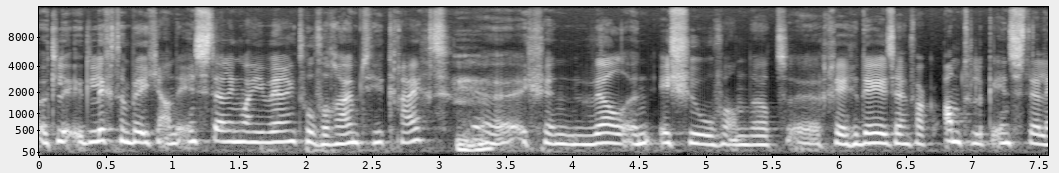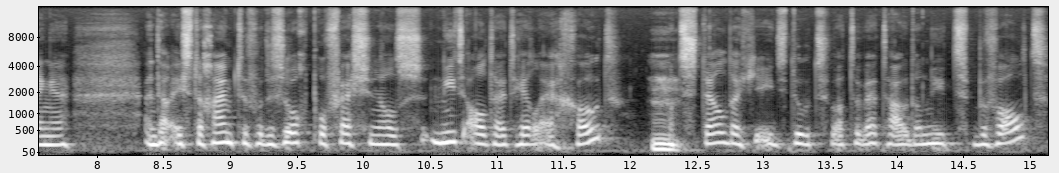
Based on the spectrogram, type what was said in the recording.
het, li- het ligt een beetje aan de instelling waar je werkt, hoeveel ruimte je krijgt. Mhm. Eh, ik vind wel een issue van dat GGD'en zijn vaak ambtelijke instellingen. En daar is de ruimte voor de zorgprofessionals niet altijd heel erg groot. Mhm. Want stel dat je iets doet wat de wethouder niet bevalt.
